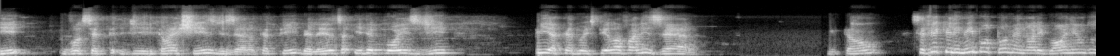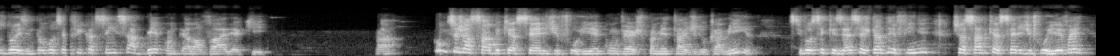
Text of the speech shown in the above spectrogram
E você, de, então é x de 0 até π, beleza? E depois de π até 2π, ela vale zero. Então, você vê que ele nem botou menor ou igual em nenhum dos dois, então você fica sem saber quanto ela vale aqui. Tá? Como você já sabe que a série de Fourier converge para metade do caminho, se você quiser, você já define, já sabe que a série de Fourier vai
